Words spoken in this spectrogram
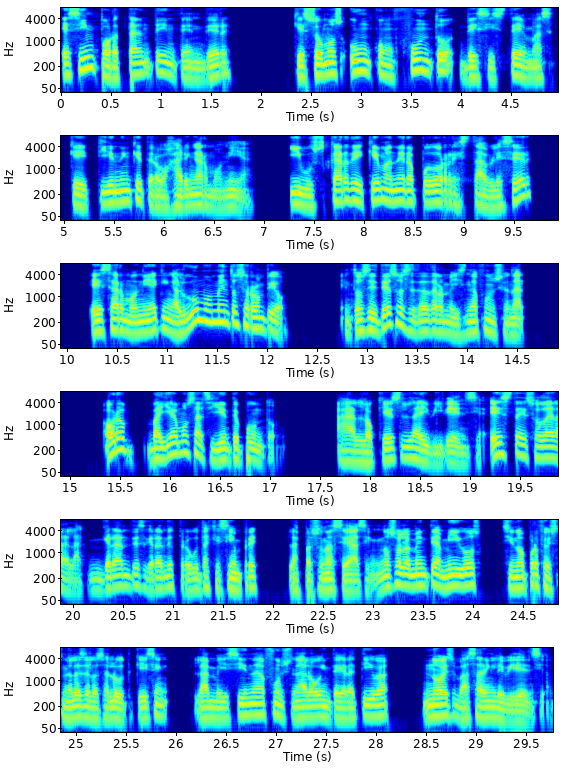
es importante entender que somos un conjunto de sistemas que tienen que trabajar en armonía y buscar de qué manera puedo restablecer esa armonía que en algún momento se rompió. Entonces de eso se trata la medicina funcional. Ahora vayamos al siguiente punto, a lo que es la evidencia. Esta es una de las grandes, grandes preguntas que siempre las personas se hacen. No solamente amigos, sino profesionales de la salud, que dicen la medicina funcional o integrativa no es basada en la evidencia.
